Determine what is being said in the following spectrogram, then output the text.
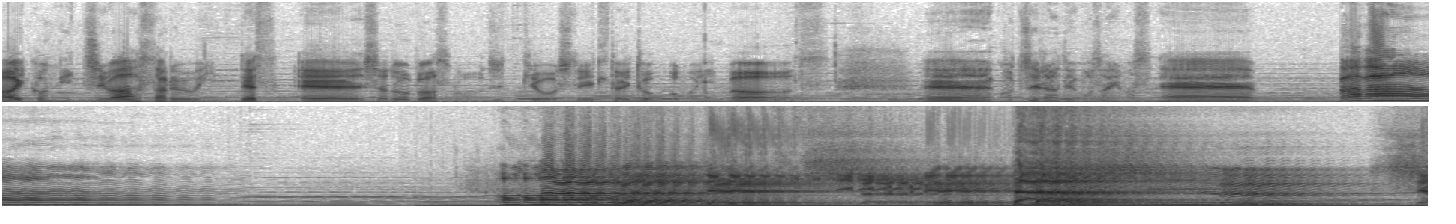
はい、こんにちは、サルウィンです。えー、シャドーバースの実況をしていきたいと思います。えー、こちらでございますね。ババーン女の子が出てしまうダッシュシャ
